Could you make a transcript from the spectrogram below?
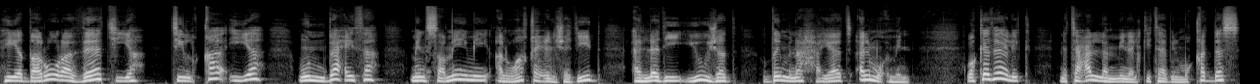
هي ضرورة ذاتية تلقائية منبعثة من صميم الواقع الجديد الذي يوجد ضمن حياة المؤمن. وكذلك نتعلم من الكتاب المقدس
